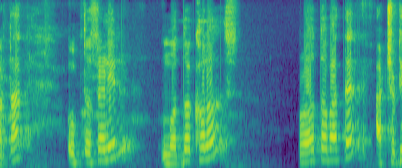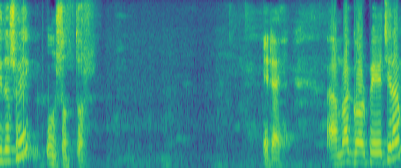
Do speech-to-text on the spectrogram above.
অর্থাৎ উক্ত শ্রেণির মধ্যক হল প্রহতপাতের আটষট্টি দশমিক উনসত্তর। এটাই। আমরা গড় পেয়েছিলাম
